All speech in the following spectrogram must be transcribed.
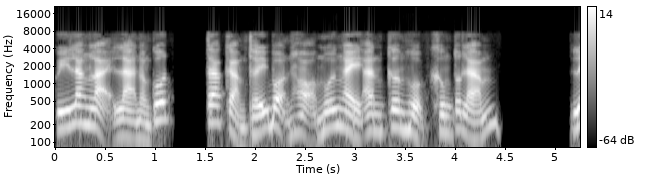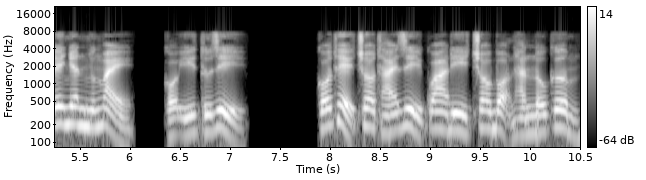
quý lăng lại là nòng cốt, ta cảm thấy bọn họ mỗi ngày ăn cơm hộp không tốt lắm. Lê Nhân nhướng mày, có ý tứ gì? Có thể cho thái gì qua đi cho bọn hắn nấu cơm.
